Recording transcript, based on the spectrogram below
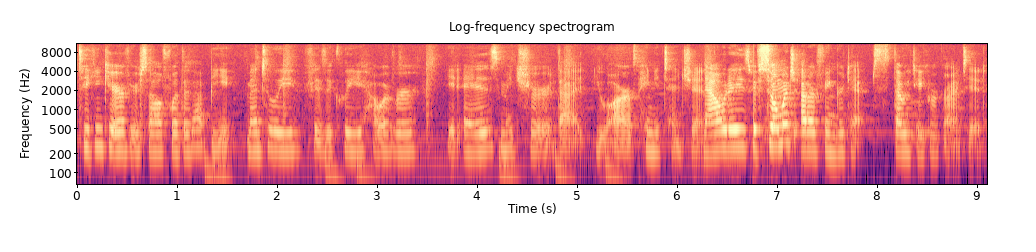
taking care of yourself, whether that be mentally, physically, however it is, make sure that you are paying attention. Nowadays, we have so much at our fingertips that we take for granted.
